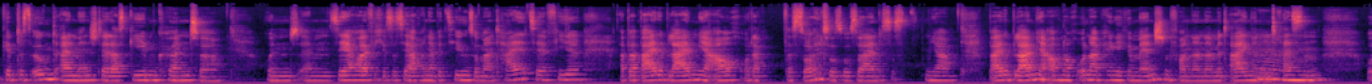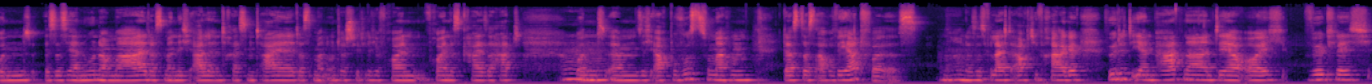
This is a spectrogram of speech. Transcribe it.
gibt es irgendeinen Mensch, der das geben könnte? Und ähm, sehr häufig ist es ja auch in der Beziehung so, man teilt sehr viel, aber beide bleiben ja auch, oder das sollte so sein, das ist, ja, beide bleiben ja auch noch unabhängige Menschen voneinander mit eigenen mhm. Interessen. Und es ist ja nur normal, dass man nicht alle Interessen teilt, dass man unterschiedliche Freund Freundeskreise hat mhm. und ähm, sich auch bewusst zu machen, dass das auch wertvoll ist. Mhm. Das ist vielleicht auch die Frage, würdet ihr einen Partner, der euch wirklich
